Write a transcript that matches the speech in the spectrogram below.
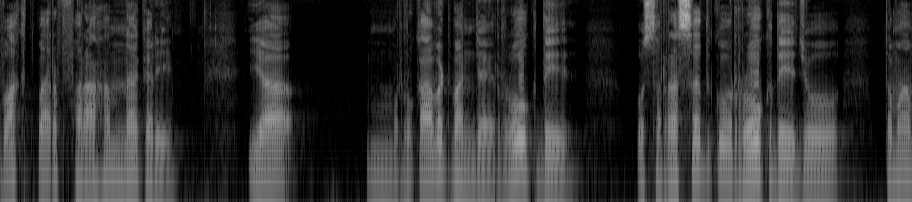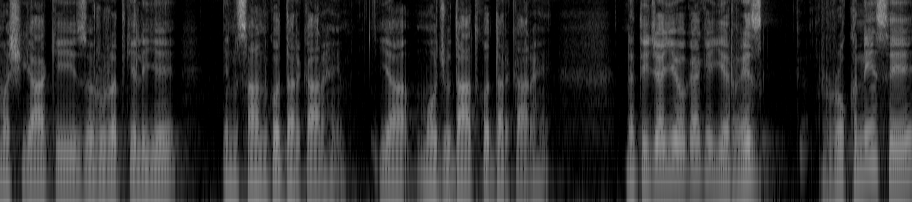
وقت پر فراہم نہ کرے یا رکاوٹ بن جائے، روک دے، اس رسد کو روک دے جو تمام اشیاء کی ضرورت کے لیے انسان کو درکار ہیں یا موجودات کو درکار ہیں۔ نتیجہ یہ ہوگا کہ یہ رزق رکنے سے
